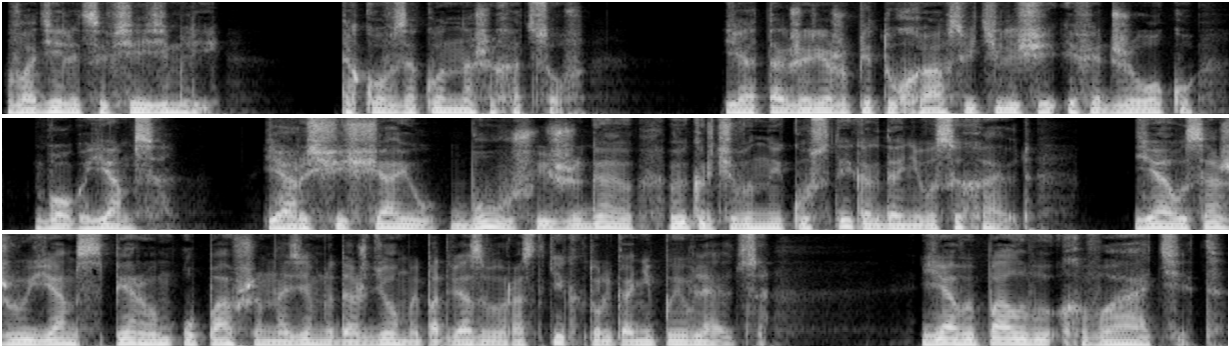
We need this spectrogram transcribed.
владелице всей земли». Таков закон наших отцов. Я также режу петуха в святилище Эфеджиоку, бога Ямса. Я расчищаю буш и сжигаю выкорчеванные кусты, когда они высыхают. Я высаживаю ям с первым упавшим на землю дождем и подвязываю ростки, как только они появляются. Я выпалываю «Хватит!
